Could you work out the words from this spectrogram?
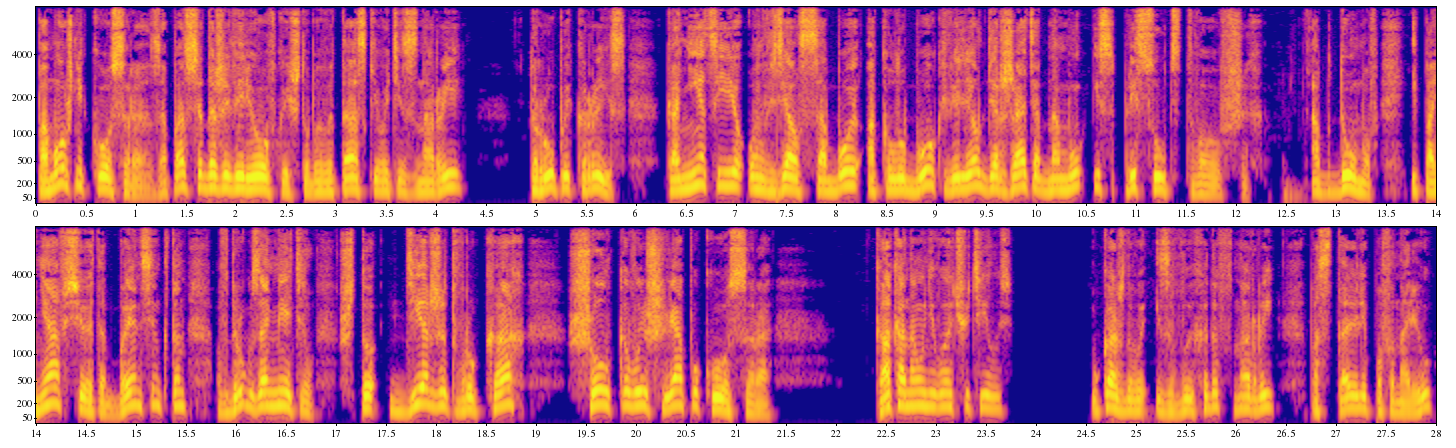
Помощник Коссора запасся даже веревкой, чтобы вытаскивать из норы трупы крыс — Конец ее он взял с собой, а клубок велел держать одному из присутствовавших. Обдумав и поняв все это, Бенсингтон вдруг заметил, что держит в руках шелковую шляпу Коссора. Как она у него очутилась? У каждого из выходов норы поставили по фонарю,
